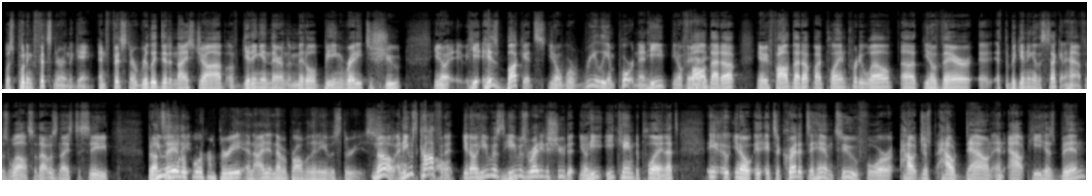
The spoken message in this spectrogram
was putting Fitzner in the game, and Fitzner really did a nice job of getting in there in the middle, being ready to shoot. You know he, his buckets you know were really important and he you know Very. followed that up. You know he followed that up by playing pretty well uh you know there at the beginning of the second half as well. So that was nice to see but I'll he was you one the- of four from three, and I didn't have a problem with any of his threes. no, and he was confident. You know, he was he Mhm. was ready to shoot it. You know, he he came to play, and that's you know, it, it's a credit to him too for how just how down and out he has been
